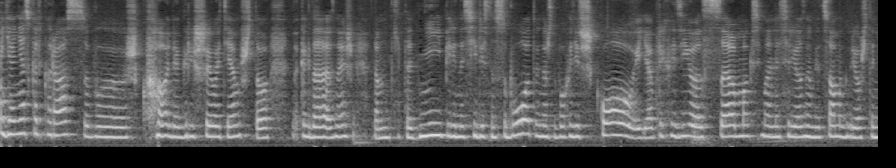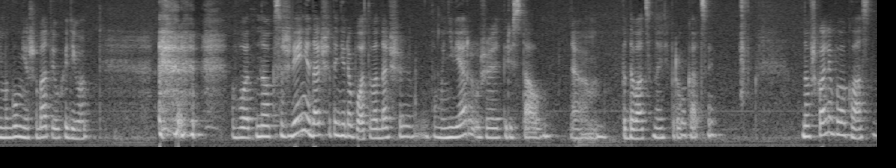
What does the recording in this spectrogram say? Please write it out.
Я несколько раз в школе грешила тем, что когда, знаешь, там какие-то дни переносились на субботу, и нужно было ходить в школу, и я приходила с максимально серьезным лицом и говорила, что не могу, мне шаббат, и уходила. Вот, но, к сожалению, дальше это не работало. Дальше там универ уже перестал эм, поддаваться на эти провокации. Но в школе было классно.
